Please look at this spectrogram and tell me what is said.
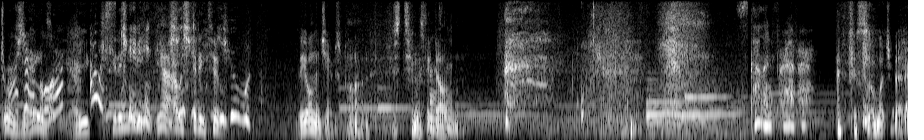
George Roger Lazenby. Moore? Are you I was kidding, kidding. me? Yeah, I was kidding too. You. The only James Bond is Timothy. Dalton. Scotland forever. I feel so much better.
